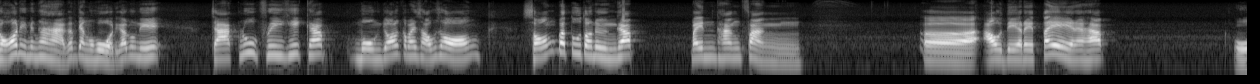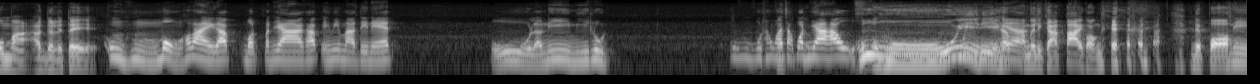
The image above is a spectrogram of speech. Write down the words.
ย้อนอีกต่างหากครับอย่างโหดครับตรงนี้ จากลูกฟรีคิกครับโมงย้อนกลับไปเสาสองสองประตูต่อหนึ่งครับ เป็นทางฝั่งเอ่อเอาเดเรเต้นะครับโอมาอัลเดเลเต้อือหือหม่งเข้าไปครับ หมดปัญญาครับเอมี่มาร์ติเนสอู้แล้วนี่มีหลุดอู้ทางมาจากบอลยาวโอ้โหนี่ครับเยอเมริกาใต้ของแท้เดปอนี่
